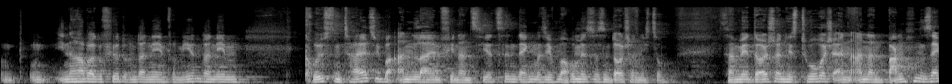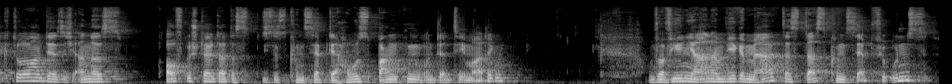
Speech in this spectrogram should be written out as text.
und, und inhabergeführte Unternehmen, Familienunternehmen größtenteils über Anleihen finanziert sind, denkt man sich, warum ist das in Deutschland nicht so? Jetzt haben wir in Deutschland historisch einen anderen Bankensektor, der sich anders aufgestellt hat, das, dieses Konzept der Hausbanken und der Thematiken. Und vor vielen Jahren haben wir gemerkt, dass das Konzept für uns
